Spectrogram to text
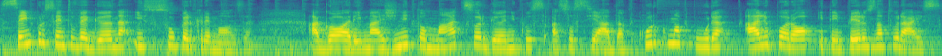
100% vegana e super cremosa. Agora imagine tomates orgânicos associado a cúrcuma pura, alho poró e temperos naturais.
